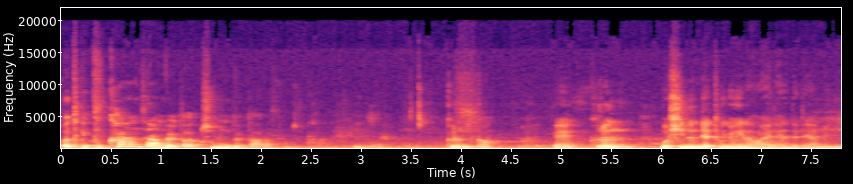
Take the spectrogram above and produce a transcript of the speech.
어떻게 북한 사람들도 주민들도 알았으면 좋겠어. 그러니까 예, 그런 멋있는 대통령이 나와야 되는데 대한민국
